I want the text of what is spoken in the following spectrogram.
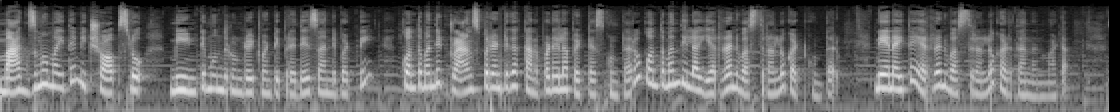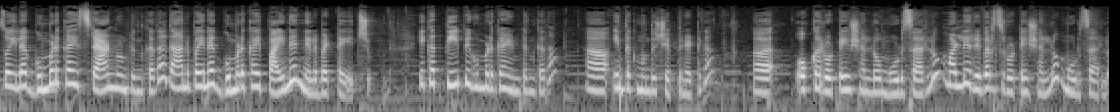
మ్యాక్సిమం అయితే మీకు షాప్స్లో మీ ఇంటి ముందు ఉండేటువంటి ప్రదేశాన్ని బట్టి కొంతమంది ట్రాన్స్పరెంట్గా కనపడేలా పెట్టేసుకుంటారు. కొంతమంది ఇలా ఎర్రని వస్త్రంలో కట్టుకుంటారు. నేనైతే ఎర్రని వస్త్రంలో కడతానమాట సో ఇలా గుమ్మడికాయ స్టాండ్ ఉంటుంది కదా దానిపైన గుమ్మడికాయ పైనే నిలబెట్టేయచ్చు ఇక తీపి గుమ్మడికాయ ఉంటుంది కదా ఇంతకు ముందు చెప్పినట్టుగా ఒక రొటేషన్లో మూడు సార్లు మళ్ళీ రివర్స్ రొటేషన్లో మూడు సార్లు.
